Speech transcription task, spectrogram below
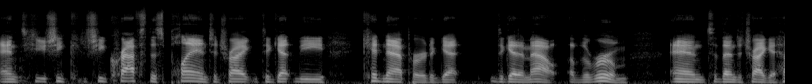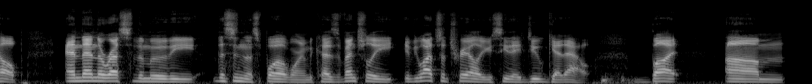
and she she, she crafts this plan to try to get the kidnapper to get to get him out of the room, and to then to try to get help. and then the rest of the movie. This isn't a spoiler warning because eventually, if you watch the trailer, you see they do get out. But um,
